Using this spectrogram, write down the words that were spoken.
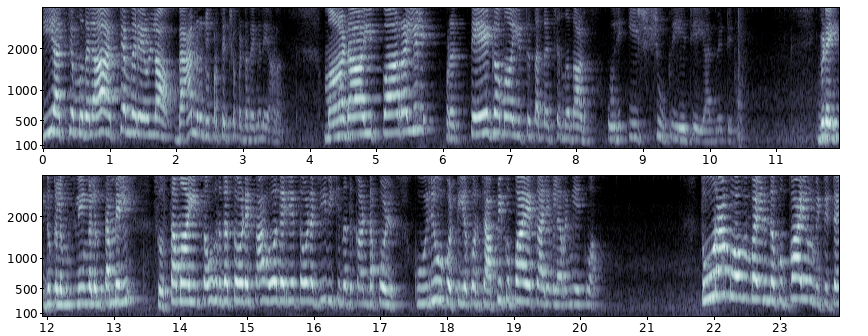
ഈ അറ്റം മുതൽ ആ അറ്റം വരെയുള്ള ബാനറുകൾ പ്രത്യക്ഷപ്പെട്ടത് എങ്ങനെയാണ്? മാടായിപ്പാറയിൽ പ്രത്യേകമായിട്ട് തന്നെ ചെന്നതാണ് ഒരു ഇഷ്യൂ ക്രിയേറ്റ് ചെയ്യാൻ വേണ്ടിയിട്ട്. ഇവിടെ ഹിന്ദുക്കളും മുസ്ലിങ്ങളും തമ്മിൽ സ്വസ്ഥമായി സൗഹൃദത്തോടെ സാഹോദര്യത്തോടെ ജീവിക്കുന്നത് കണ്ടപ്പോൾ കുരു പൊട്ടിയ കുറച്ച് കാര്യങ്ങൾ ഇറങ്ങിയേക്കുക തൂറാൻ പോകുമ്പോൾ ഇടുന്ന കുപ്പായവും ഇട്ടിട്ട്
